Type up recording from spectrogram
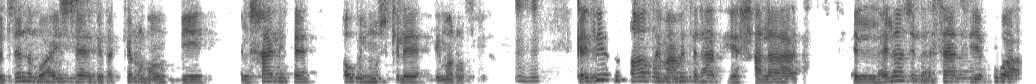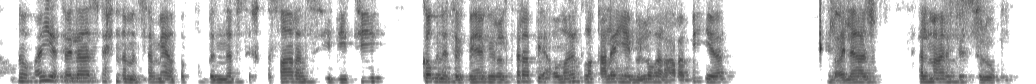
بتجنبوا أي شيء بذكرهم بالحادثة أو بالمشكلة اللي مروا فيها. كيفية التعاطي مع مثل هذه الحالات؟ العلاج الأساسي هو نوعية علاج إحنا بنسميها في الطب النفسي اختصارا CBT cognitive behavioral therapy أو ما يطلق عليه باللغة العربية العلاج المعرفي السلوكي.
